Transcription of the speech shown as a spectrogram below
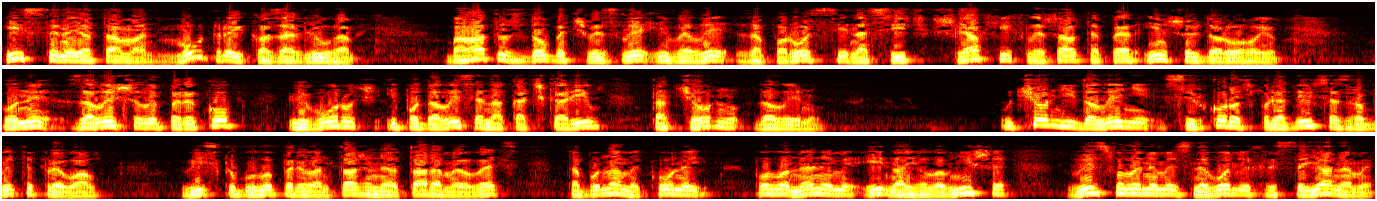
Істинний отаман, мудрий козарлюга. Багато здобич везли і вели запорожці на січ, шлях їх лежав тепер іншою дорогою. Вони залишили перекоп ліворуч і подалися на качкарів та Чорну долину. У Чорній долині Сірко розпорядився зробити привал. Військо було перевантажене отарами овець, табунами коней, полоненими і, найголовніше, визволеними з неволі християнами,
